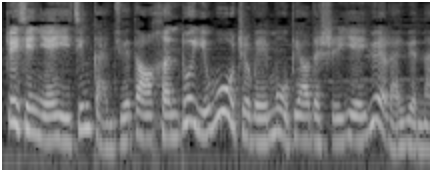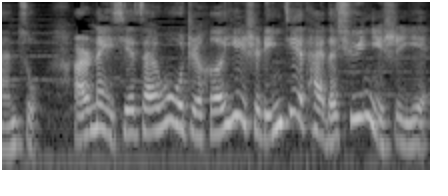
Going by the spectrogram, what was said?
这些年已经感觉到，很多以物质为目标的事业越来越难做，而那些在物质和意识临界态的虚拟事业，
